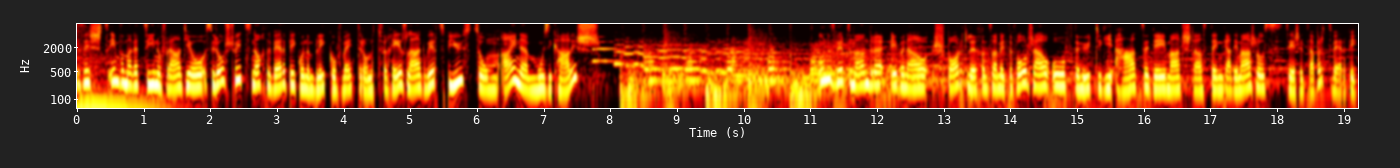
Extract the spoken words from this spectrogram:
Das ist das Infomagazin auf Radio Südostschweiz. Nach der Werbung und einem Blick auf Wetter und die Verkehrslage wird es bei uns zum einen musikalisch. Und es wird zum anderen eben auch sportlich. Und zwar mit der Vorschau auf den heutigen HCD-Match. Das dann gerade im Anschluss. Zuerst jetzt aber die Werbung.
